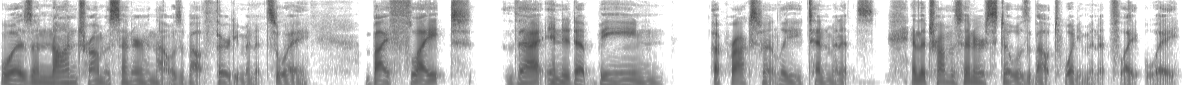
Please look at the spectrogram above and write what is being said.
was a non trauma center, and that was about 30 minutes away. By flight, that ended up being approximately 10 minutes, and the trauma center still was about 20 minute flight away.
